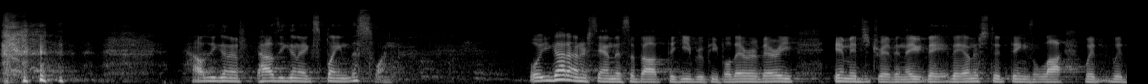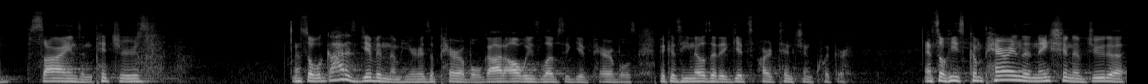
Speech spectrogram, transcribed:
how's he gonna how's he gonna explain this one? Well, you got to understand this about the Hebrew people. They were very image driven, they, they, they understood things a lot with, with signs and pictures. And so, what God has given them here is a parable. God always loves to give parables because he knows that it gets our attention quicker. And so, he's comparing the nation of Judah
